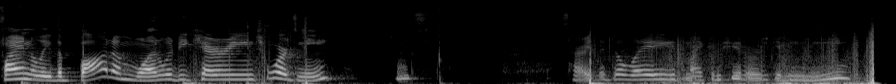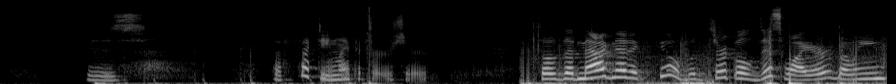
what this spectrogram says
Finally, the bottom one would be carrying towards me. Oops. Sorry, the delay my computer is giving me is affecting my pictures here. So the magnetic field would circle this wire going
